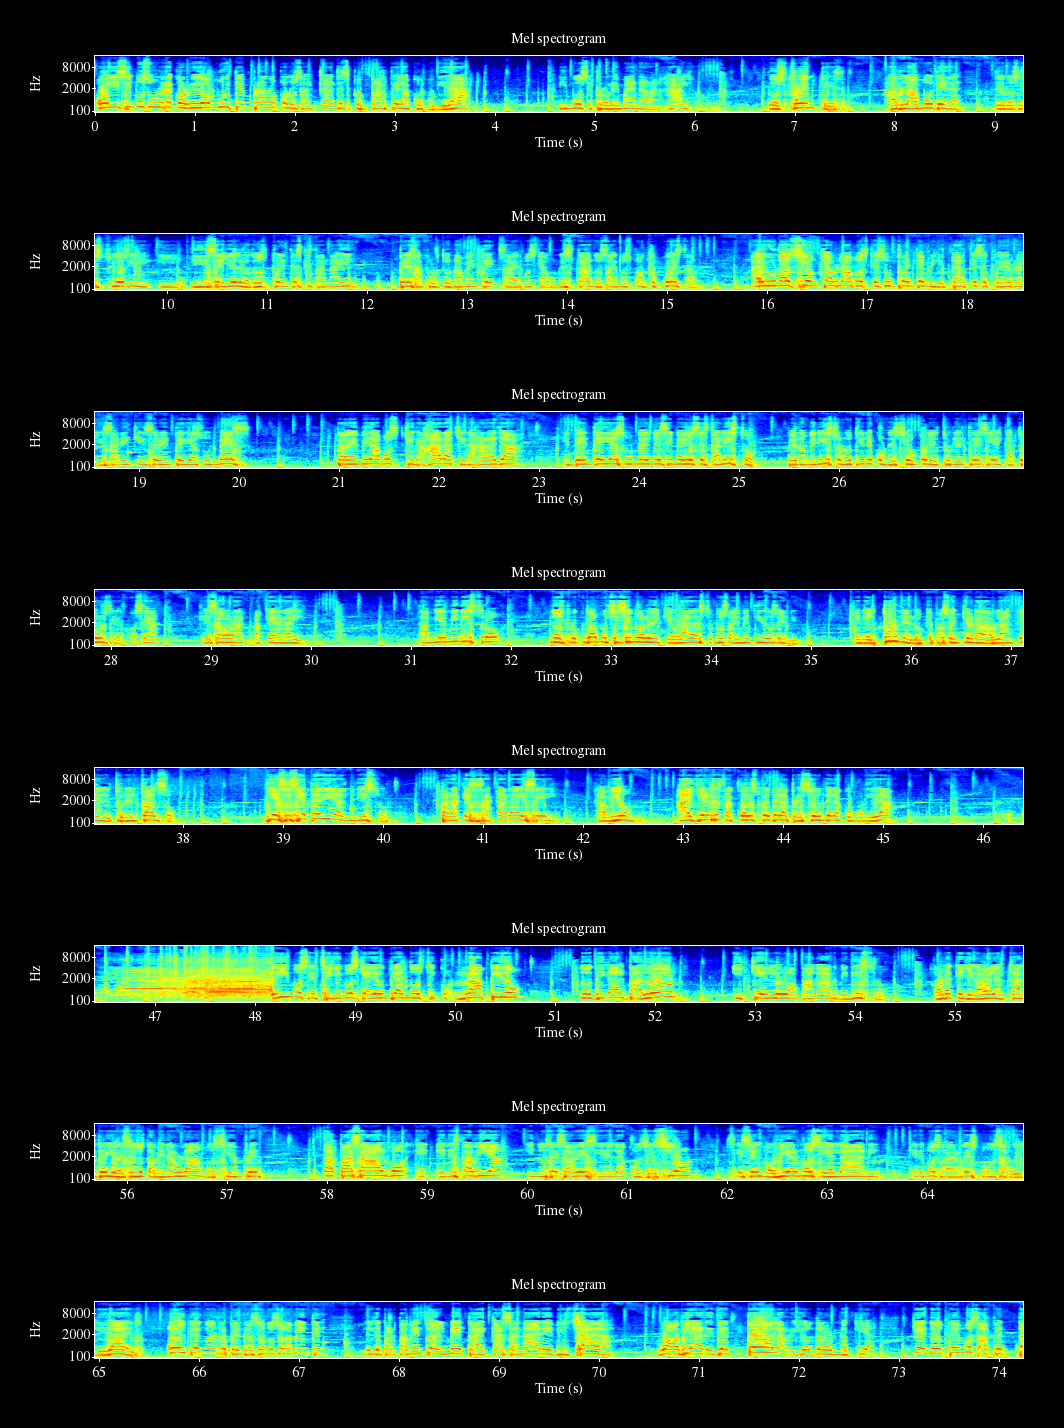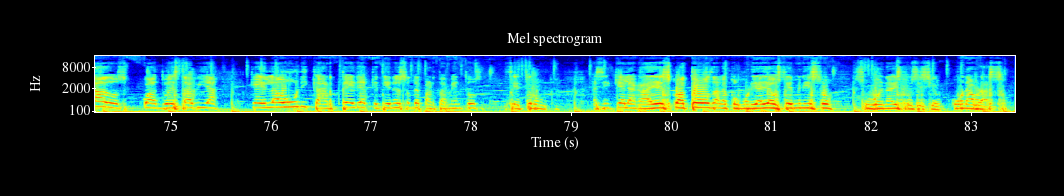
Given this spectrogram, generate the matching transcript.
Hoy hicimos un recorrido muy temprano con los alcaldes y con parte de la comunidad. Vimos el problema de Naranjal, los puentes, hablamos de, los estudios y, y, y de los dos puentes que están ahí. Pero desafortunadamente sabemos que aún no está, no sabemos cuánto cuestan. Hay una opción que hablamos que es un puente militar que se puede realizar en 15, 20 días, un mes. También miramos Chirajara, Chirajara ya en 20 días, un mes, mes y medio se está listo. Pero ministro, no tiene conexión con el túnel 13 y el 14. O sea, esa hora va a quedar ahí. También, ministro, nos preocupa muchísimo lo de Quebrada. Estuvimos ahí metidos en, en el túnel, lo que pasó en Quebrada Blanca y en el túnel falso. 17 días, ministro, para que se sacara ese camión. Ayer se sacó después de la presión de la comunidad. Pedimos y exigimos que haya un diagnóstico rápido, nos diga el valor y quién lo va a pagar, ministro. Ahora que llegaba el alcalde y a veces eso también hablábamos, siempre pasa algo en, esta vía y no se sabe si es la concesión, si es el gobierno, si es la ANI. Queremos saber responsabilidades. Hoy vengo en representación no solamente del departamento del Meta, de Casanare, Bichada, Guaviare, de toda la región de la Orinoquía, que nos vemos afectados cuando esta vía que es la única arteria que tiene esos departamentos, se trunca. Así que le agradezco a todos, a la comunidad y a usted, ministro, su buena disposición. Un abrazo.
